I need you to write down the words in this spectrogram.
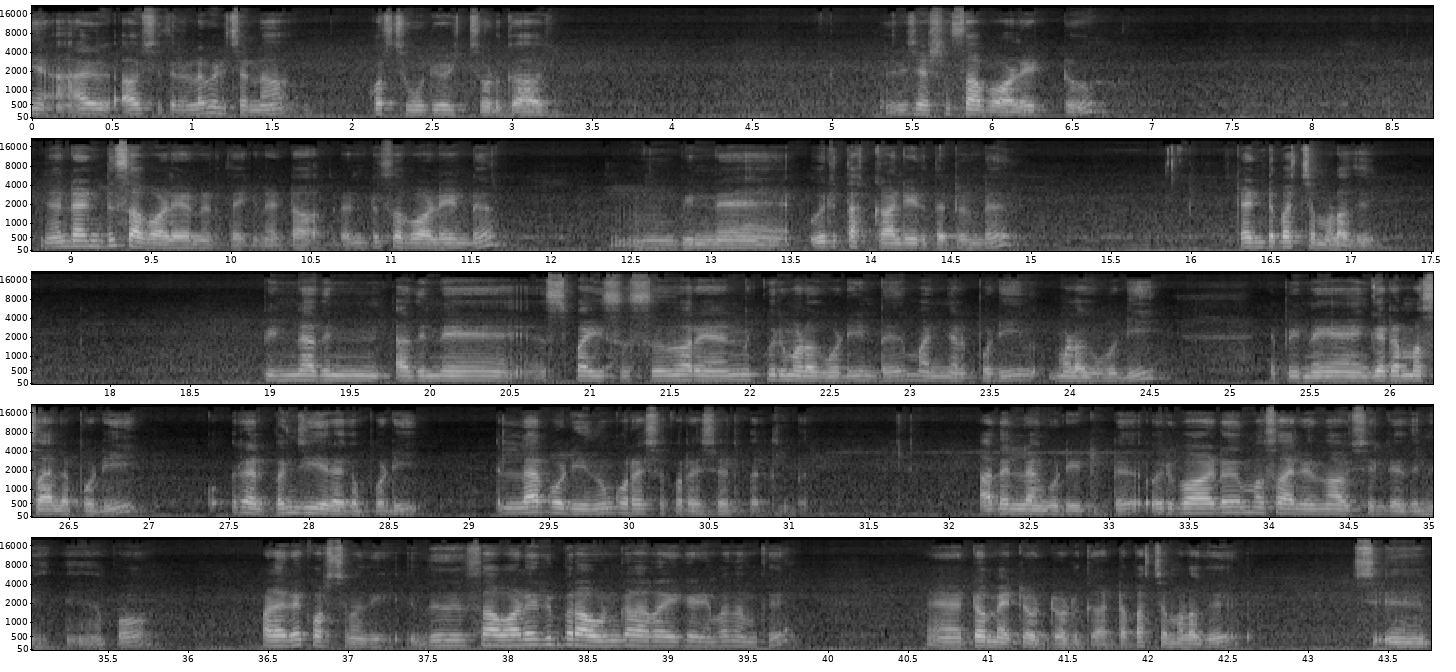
ആവശ്യത്തിനുള്ള വെളിച്ചെണ്ണ കുറച്ചും കൂടി ഒഴിച്ചു കൊടുക്കാം അതിനുശേഷം സവാള ഇട്ടു. ഞാൻ രണ്ട് സവാളയാണ് എടുത്തേക്കുന്നത് കേട്ടോ. രണ്ട് സവാളയുണ്ട്. പിന്നെ ഒരു തക്കാളി എടുത്തിട്ടുണ്ട്. രണ്ട് പച്ചമുളക്. പിന്നെ അതിന് അതിന് സ്പൈസസ് എന്ന് പറയാൻ കുരുമുളക് പൊടി ഉണ്ട് മഞ്ഞൾപ്പൊടി മുളക് പൊടി പിന്നെ ഗരം മസാലപ്പൊടി ഒരല്പം ജീരകപ്പൊടി എല്ലാ പൊടിയിൽ നിന്നും കുറേശ്ശെ കുറേശ്ശെ എടുത്തിട്ടുണ്ട്. അതെല്ലാം കൂടി ഇട്ടിട്ട് ഒരുപാട് മസാലയൊന്നും ആവശ്യമില്ല ഇതിന്. അപ്പോൾ വളരെ കുറച്ച് മതി. ഇത് സവാള ഒരു ബ്രൗൺ കളറായി കഴിയുമ്പോൾ നമുക്ക് ടൊമാറ്റോ ഇട്ട് കൊടുക്കുക കേട്ടോ. പച്ചമുളക്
